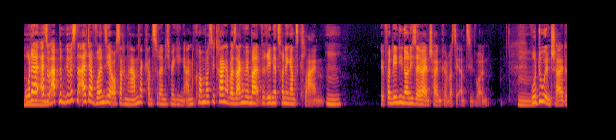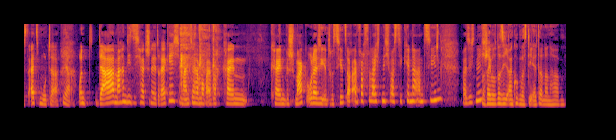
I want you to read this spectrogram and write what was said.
Oder also ab einem gewissen Alter wollen sie ja auch Sachen haben, da kannst du dann nicht mehr gegen ankommen, was sie tragen. Aber sagen wir mal, wir reden jetzt von den ganz Kleinen. Von denen, die noch nicht selber entscheiden können, was sie anziehen wollen. Wo du entscheidest als Mutter. Ja. Und da machen die sich halt schnell dreckig. Manche haben auch einfach keinen keinen Geschmack oder die interessiert es auch einfach vielleicht nicht, was die Kinder anziehen. Weiß ich nicht. Wahrscheinlich muss man sich angucken, was die Eltern dann haben.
